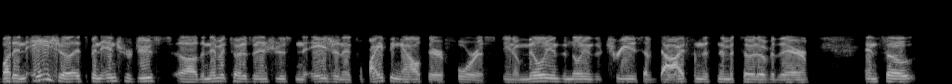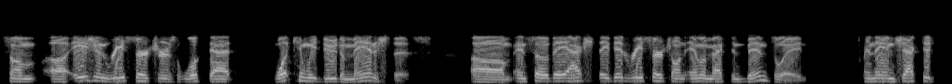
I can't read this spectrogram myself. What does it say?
but in Asia, it's been introduced, uh, the nematode has been introduced in Asia and it's wiping out their forest. You know, millions and millions of trees have died from this nematode over there. And so some uh, Asian researchers looked at what can we do to manage this? Um, and so they actually, they did research on emamectin benzoate and they injected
